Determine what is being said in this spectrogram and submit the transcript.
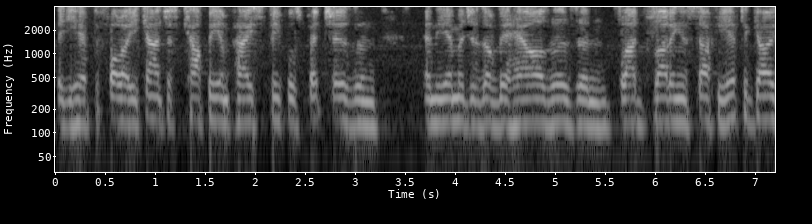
that you have to follow. You can't just copy and paste people's pictures and, and the images of their houses and flood flooding and stuff. You have to go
